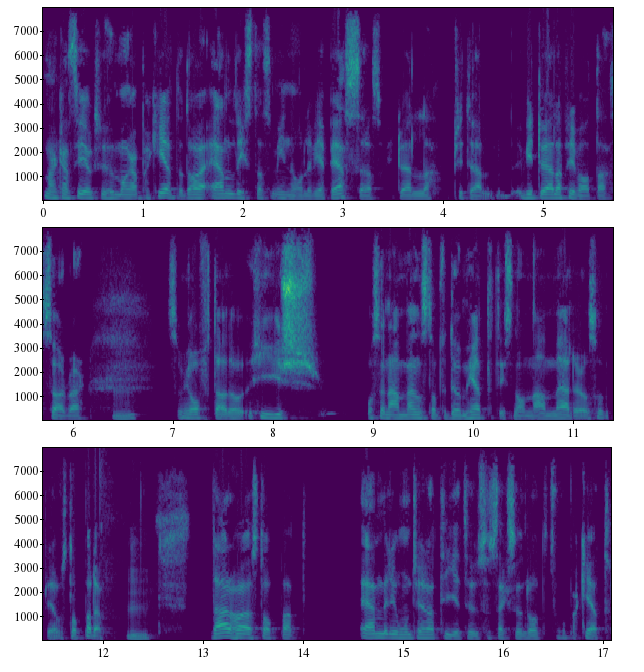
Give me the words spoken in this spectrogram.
man kan se också hur många paket, då har jag en lista som innehåller VPS, alltså virtuella, virtuella, virtuella privata servrar. Mm. Som ju ofta då hyrs och sen används de för dumheter tills någon anmäler och så blir de stoppade. Mm. Där har jag stoppat 1 310 682 paket.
